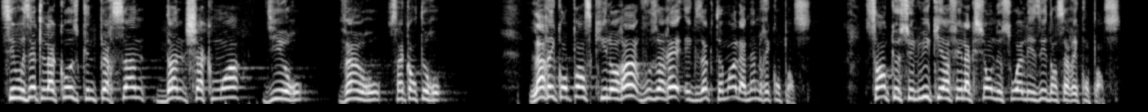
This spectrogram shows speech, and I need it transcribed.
si vous êtes la cause qu'une personne donne chaque mois 10 euros, 20 euros, 50 euros. La récompense qu'il aura, vous aurez exactement la même récompense, sans que celui qui a fait l'action ne soit lésé dans sa récompense.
